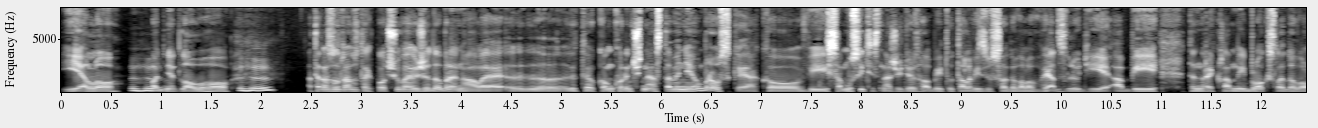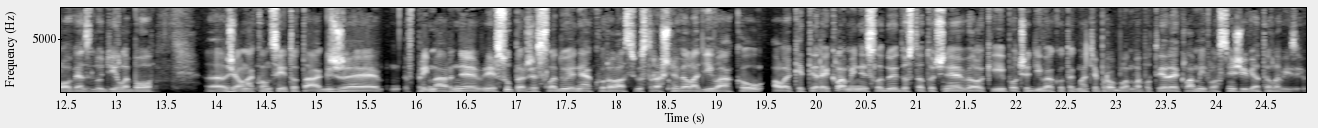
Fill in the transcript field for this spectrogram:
jelo mm-hmm. hodne dlouho. Mm-hmm. A teraz odrazu tak počúvajú, že dobre, no ale e, to konkurenčné nastavenie je obrovské. Ako vy sa musíte snažiť o to, aby tú televíziu sledovalo viac ľudí, aby ten reklamný blok sledovalo viac ľudí, lebo e, žiaľ na konci je to tak, že v primárne je super, že sleduje nejakú reláciu strašne veľa divákov, ale keď tie reklamy nesleduje dostatočne veľký počet divákov, tak máte problém, lebo tie reklamy vlastne živia televíziu.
